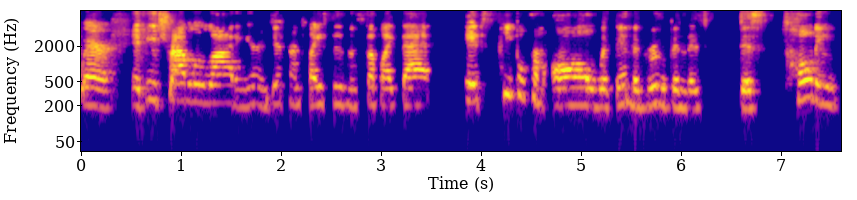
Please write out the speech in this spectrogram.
where if you travel a lot and you're in different places and stuff like that it's people from all within the group in this this holding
